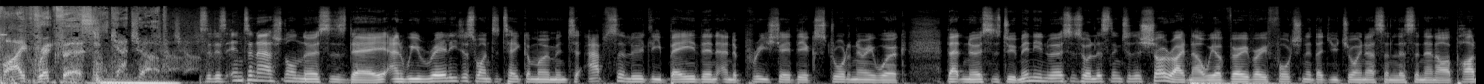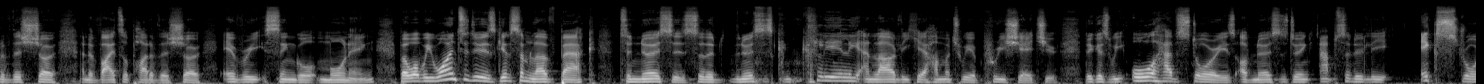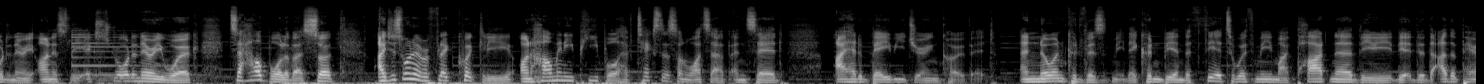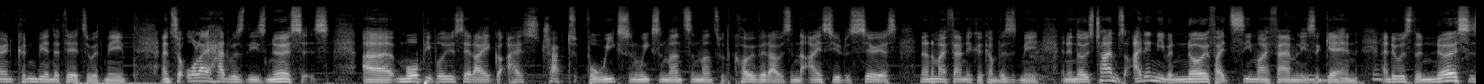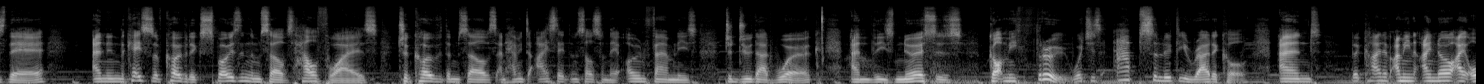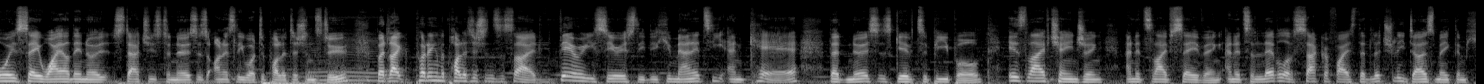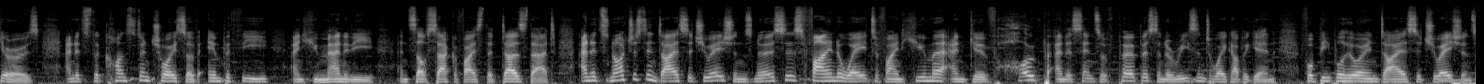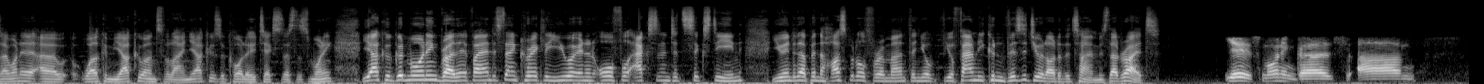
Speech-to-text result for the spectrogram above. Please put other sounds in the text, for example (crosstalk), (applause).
5 Breakfast. Catch up. It is International Nurses Day, and we really just want to take a moment to absolutely bathe in and appreciate the extraordinary work that nurses do. Many nurses who are listening to this show right now, we are very, very fortunate that you join us and listen and are part of this show and a vital part of this show every single morning. But what we want to do is give some love back to nurses so that the nurses can clearly and loudly hear how much we appreciate you because we all have stories of nurses doing absolutely extraordinary, honestly, extraordinary work to help all of us. So I just want to reflect quickly on how many people have texted us on WhatsApp and said, I had a baby during COVID and no one could visit me. They couldn't be in the theater with me. My partner, the, the, the other parent, couldn't be in the theater with me. And so all I had was these nurses. Uh, more people who said I, got, I was trapped for weeks and weeks and months and months with COVID. I was in the ICU. It was serious. None of my family could come visit me. And in those times, I didn't even know if I'd see my families again. And it was the nurses there and in the cases of COVID, exposing themselves health wise to COVID themselves and having to isolate themselves from their own families to do that work. And these nurses got me through, which is absolutely radical. And the kind of I mean I know I always say why are there no statues to nurses? Honestly what do politicians do? Mm. But like putting the politicians aside very seriously the humanity and care that nurses give to people is life changing and it's life saving and it's a level of sacrifice that literally does make them heroes. And it's the constant choice of empathy and humanity and self-sacrifice that does that. And it's not just in dire situations. Nurses find a way to find humor and give hope and a sense of purpose and a reason to wake up again for people who are in dire situations. I want to uh, welcome Yaku onto the line. Yaku's a caller who texted us this morning. Yaku, good morning, brother. If I understand correctly, you were in an awful accident at 16. You ended up in the hospital for a month, and your your family couldn't visit you a lot of the time. Is that right? Yes, morning, guys. Um,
